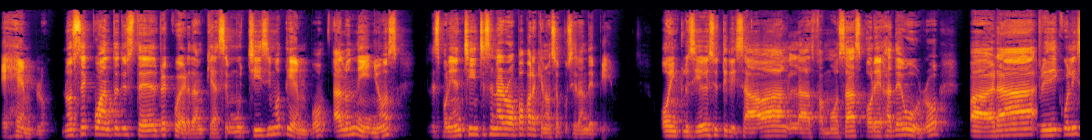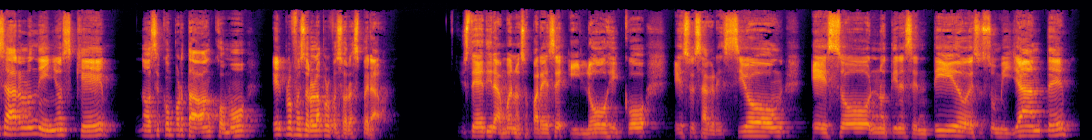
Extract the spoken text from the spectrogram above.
Ejemplo, no sé cuántos de ustedes recuerdan que hace muchísimo tiempo a los niños les ponían chinches en la ropa para que no se pusieran de pie. O inclusive se utilizaban las famosas orejas de burro para ridiculizar a los niños que no se comportaban como el profesor o la profesora esperaba. Y ustedes dirán, bueno, eso parece ilógico, eso es agresión, eso no tiene sentido, eso es humillante.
